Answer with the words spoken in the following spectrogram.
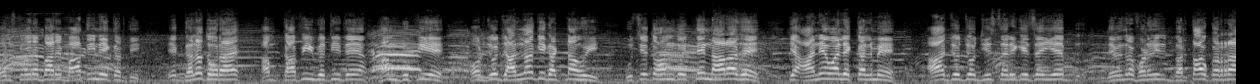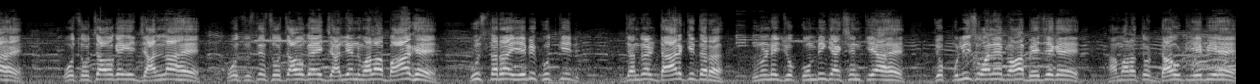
और उसके बारे में बात ही नहीं करती। ये गलत हो रहा है। हम काफ़ी व्यतीत है, हम दुखी है। और जो जालना की घटना हुई उससे तो हम तो इतने नाराज़ है कि आने वाले कल में आज जो जो जिस तरीके से ये देवेंद्र फडणवीस बर्ताव कर रहा है, वो सोचा होगा कि जालना है, वो उसने सोचा होगा ये जालियन वाला बाग है। उस तरह ये भी खुद की जनरल डायर की तरह उन्होंने जो कॉम्बिंग एक्शन किया है, जो पुलिस वाले वहाँ भेजे गए, हमारा तो डाउट ये भी है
